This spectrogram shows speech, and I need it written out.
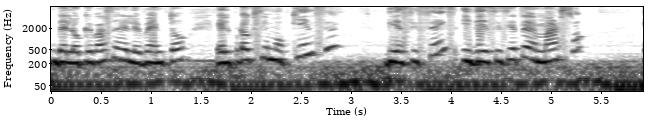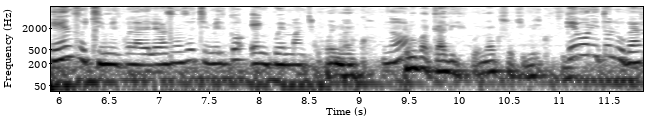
de lo que va a ser el evento el próximo 15, 16 y 17 de marzo en Xochimilco, en la delegación Xochimilco en Cuemanco. Huemanco, ¿No? Club Bacali, Huemanco, Xochimilco. sí. Qué bonito lugar.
